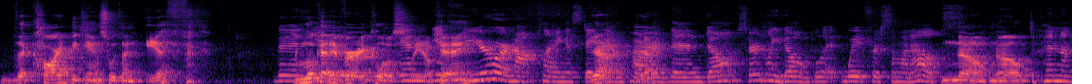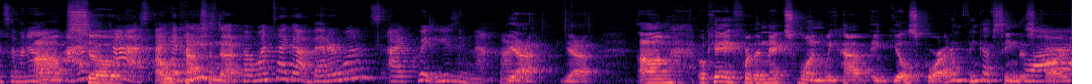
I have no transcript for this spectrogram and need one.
the card begins with an if, then look at it very closely, okay? If you are not playing a stadium Yeah, card, yeah. then don't certainly don't bl- wait for someone else. no, no. Depend on someone else. Um, I so, would pass. I I, have pass used it, that. but once I got better ones, I quit using that card. Yeah, yeah. Um, okay, for the next one, we have a Gliscor. I don't think I've seen this card.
